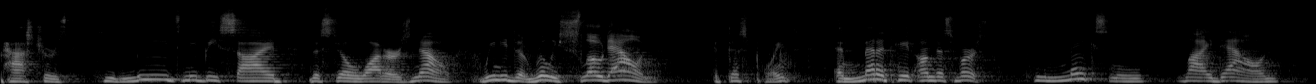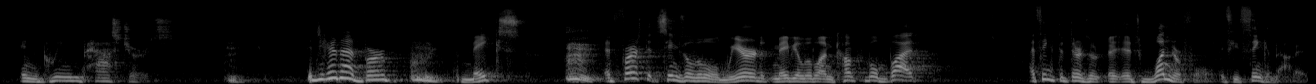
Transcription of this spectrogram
pastures. He leads me beside the still waters. Now, we need to really slow down at this point and meditate on this verse. He makes me lie down in green pastures. Did you hear that verb? makes. At first, it seems a little weird, maybe a little uncomfortable, but I think that there's a, it's wonderful if you think about it.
